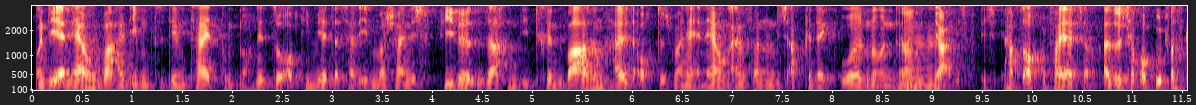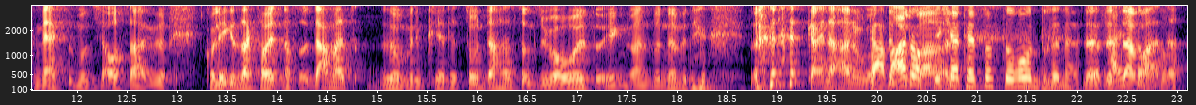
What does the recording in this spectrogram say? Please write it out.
Und die Ernährung war halt eben zu dem Zeitpunkt noch nicht so optimiert, dass halt eben wahrscheinlich viele Sachen, die drin waren, halt auch durch meine Ernährung einfach noch nicht abgedeckt wurden. Und ähm, mhm. ja, ich, ich habe es auch gefeiert. Ich also ich habe auch gut was gemerkt, so muss ich auch sagen. So. Kollege sagt heute noch so, damals so mit dem Kreateston, da hast du uns überholt, so irgendwann. So, ne? Mit dem, so, keine Ahnung. Da war doch war. sicher Testosteron drin. Das da, heißt da, war, so. da,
